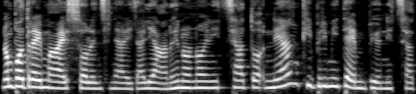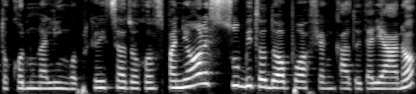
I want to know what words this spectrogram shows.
Non potrei mai solo insegnare italiano, io non ho iniziato neanche i primi tempi, ho iniziato con una lingua perché ho iniziato con spagnolo e subito dopo ho affiancato italiano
